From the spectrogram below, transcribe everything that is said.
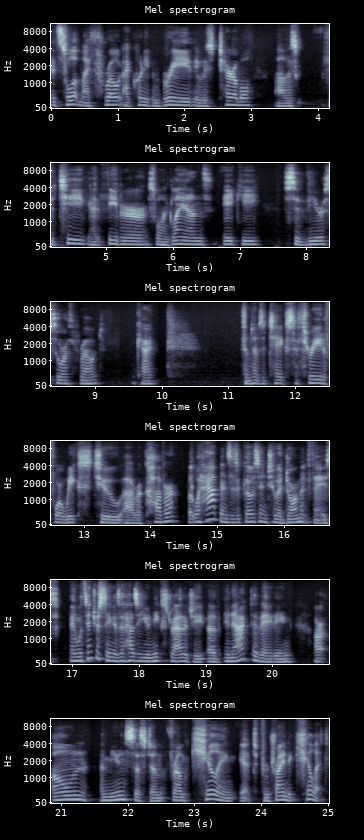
it swelled up my throat. I couldn't even breathe. It was terrible. Uh, was fatigue, I had fever, swollen glands, achy, severe sore throat. Okay. Sometimes it takes three to four weeks to uh, recover. But what happens is it goes into a dormant phase. And what's interesting is it has a unique strategy of inactivating our own immune system from killing it, from trying to kill it.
